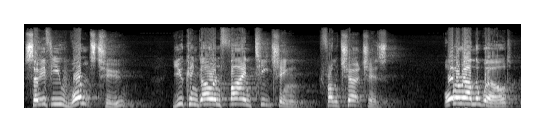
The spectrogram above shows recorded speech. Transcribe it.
So if you want to, you can go and find teaching from churches all around the world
